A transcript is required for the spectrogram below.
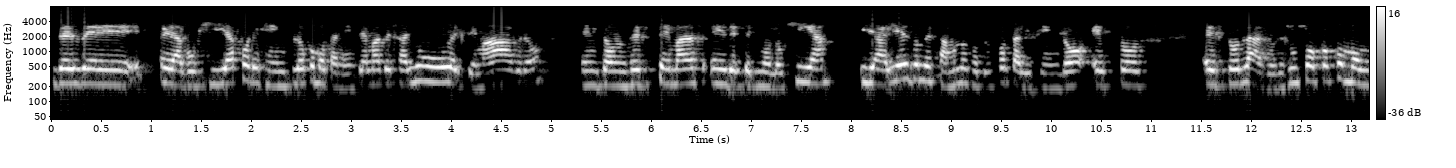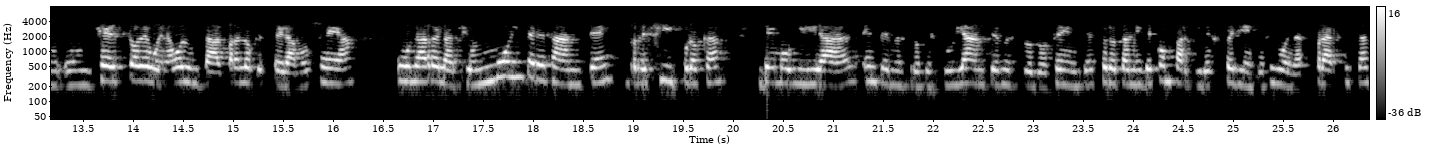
desde pedagogía, por ejemplo, como también temas de salud, el tema agro, entonces temas eh, de tecnología, y ahí es donde estamos nosotros fortaleciendo estos estos lazos. Es un poco como un, gesto de buena voluntad para lo que esperamos sea una relación muy interesante, recíproca, de movilidad entre nuestros estudiantes, nuestros docentes, pero también de compartir experiencias y buenas prácticas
